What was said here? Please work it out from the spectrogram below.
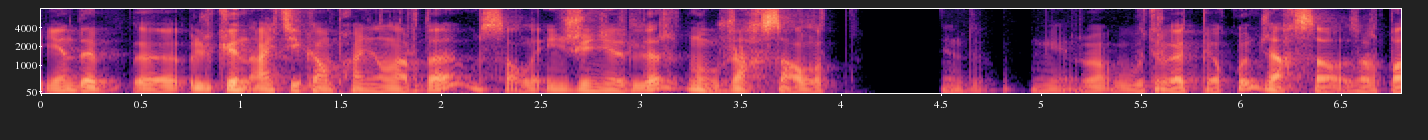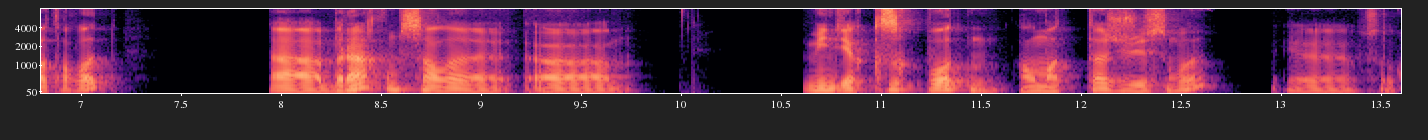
Енді үлкен IT компанияларда мысалы инженерлер ну жақсы алады. Енді өтірік айтпай ақ қояйын жақсы зарплата алады. Ә, бірақ мысалы ә, менде қызық болатын алматыда жүресің ғой ә, сол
